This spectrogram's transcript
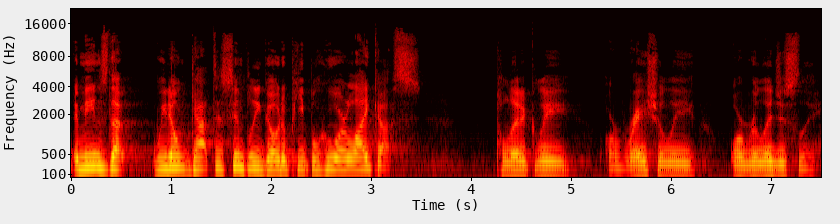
It means that we don't get to simply go to people who are like us, politically or racially or religiously.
